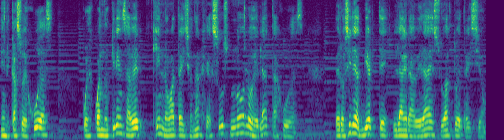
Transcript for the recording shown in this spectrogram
En el caso de Judas, pues cuando quieren saber quién lo va a traicionar, Jesús no lo delata a Judas, pero sí le advierte la gravedad de su acto de traición.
